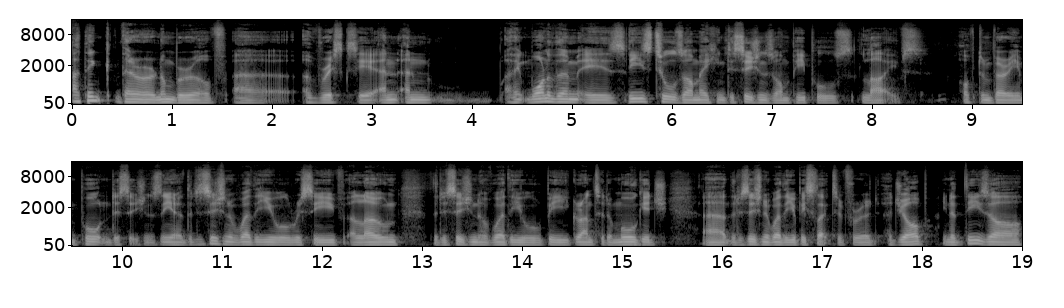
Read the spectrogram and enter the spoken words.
I think there are a number of, uh, of risks here, and, and I think one of them is these tools are making decisions on people's lives often very important decisions. You know, the decision of whether you will receive a loan, the decision of whether you will be granted a mortgage, uh, the decision of whether you'll be selected for a, a job. You know, these are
